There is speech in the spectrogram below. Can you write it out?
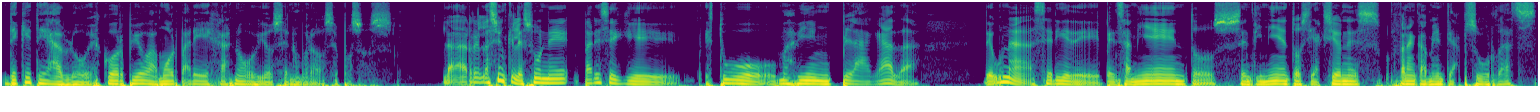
¿De qué te hablo, Escorpio? Amor, parejas, novios, enamorados, esposos. La relación que les une parece que estuvo más bien plagada de una serie de pensamientos, sentimientos y acciones francamente absurdas,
